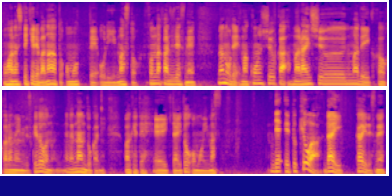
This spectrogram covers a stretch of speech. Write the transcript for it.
お話できればなと思っておりますと。そんな感じですね。なので、まあ、今週か、まあ、来週まで行くかわからないんですけど、な何度かに分けて、えー、きたいと思います。で、えっと、今日は第1回ですね。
